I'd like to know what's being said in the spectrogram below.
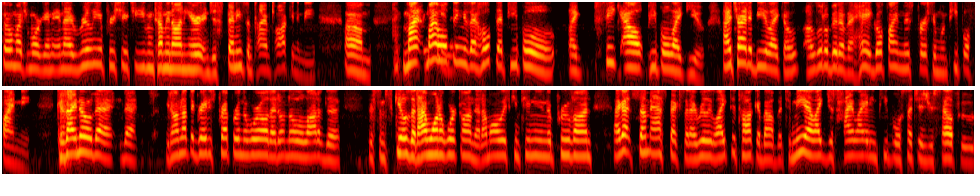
so much, Morgan, and I really appreciate you even coming on here and just spending some time talking to me. Um, my my whole it. thing is I hope that people like seek out people like you. I try to be like a, a little bit of a hey, go find this person when people find me. Because I know that that you know, I'm not the greatest prepper in the world. I don't know a lot of the there's some skills that I want to work on that I'm always continuing to improve on. I got some aspects that I really like to talk about, but to me, I like just highlighting people such as yourself who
